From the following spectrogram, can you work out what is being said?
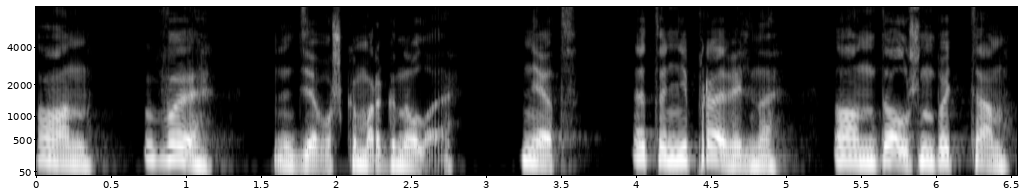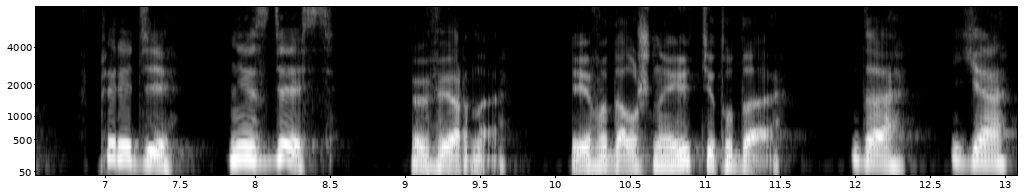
«Он... Вы...» Девушка моргнула. «Нет, это неправильно. Он должен быть там, впереди, не здесь». «Верно. И вы должны идти туда». «Да, я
